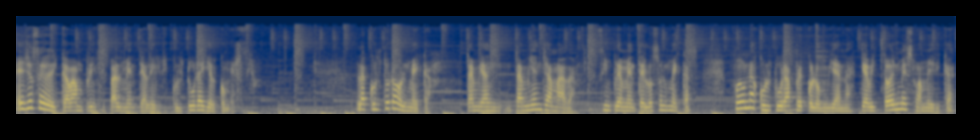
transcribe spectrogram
Ellos se dedicaban principalmente a la agricultura y el comercio. La cultura olmeca, también, también llamada simplemente los olmecas, fue una cultura precolombiana que habitó en Mesoamérica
